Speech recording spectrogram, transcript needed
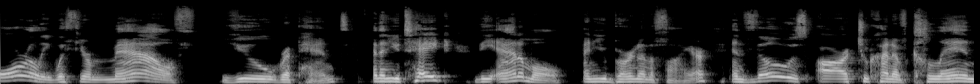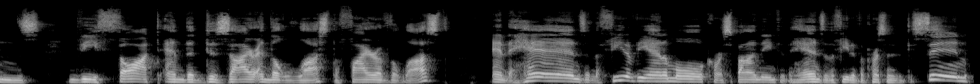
orally with your mouth you repent and then you take the animal and you burn on the fire and those are to kind of cleanse the thought and the desire and the lust, the fire of the lust, and the hands and the feet of the animal corresponding to the hands and the feet of the person who did the sin.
